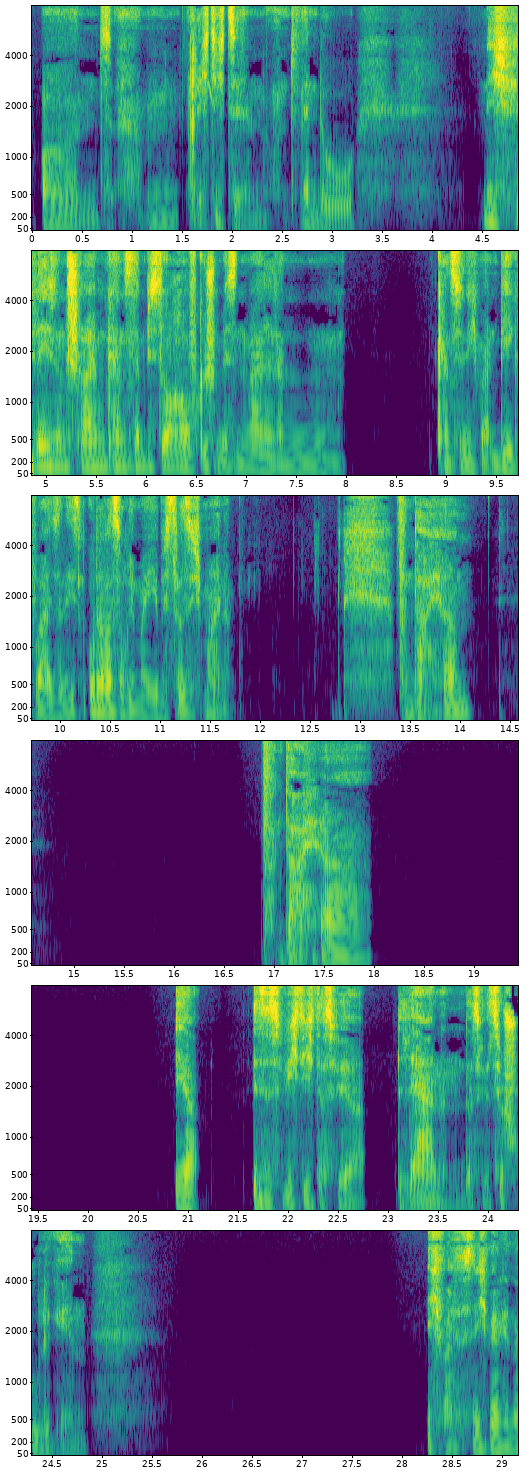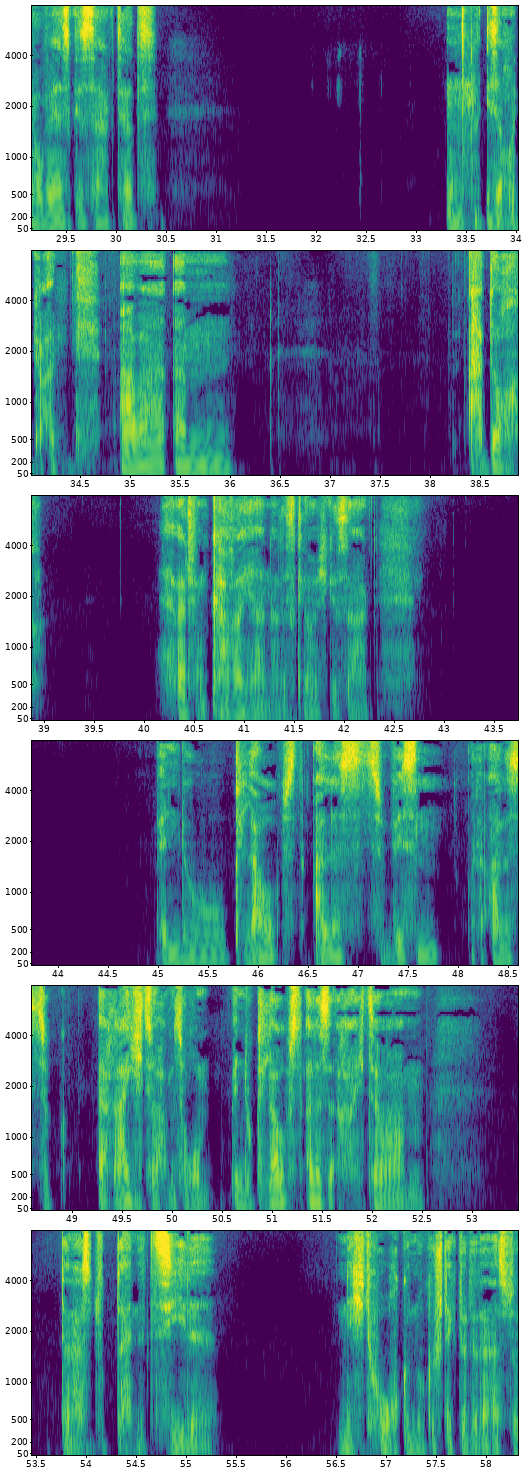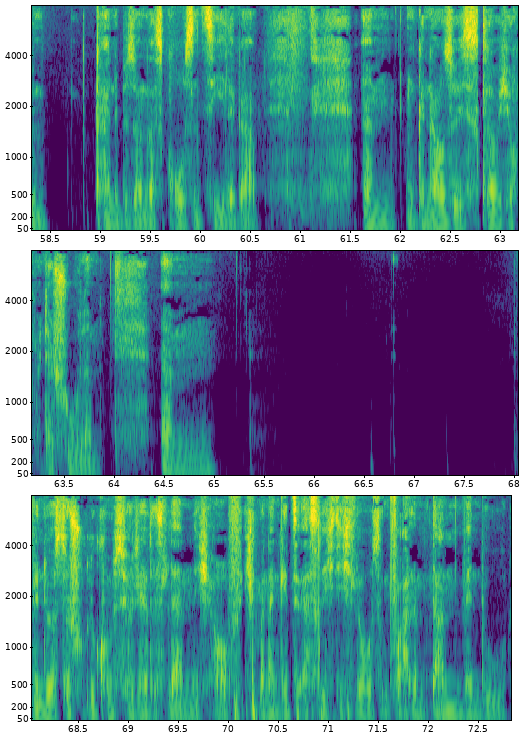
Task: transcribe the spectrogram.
und ähm, richtig zählen. Und wenn du nicht lesen und schreiben kannst, dann bist du auch aufgeschmissen, weil dann kannst du nicht mal einen Wegweiser lesen oder was auch immer. Ihr wisst, was ich meine. Von daher, von daher, ja, ist es wichtig, dass wir lernen, dass wir zur Schule gehen. Ich weiß es nicht mehr genau, wer es gesagt hat. Hm, ist auch egal. Aber ähm, hat doch Herbert von Karajan hat es, glaube ich, gesagt. Wenn du glaubst, alles zu wissen oder alles zu erreicht zu haben, so rum. Wenn du glaubst, alles erreicht zu haben, dann hast du deine Ziele nicht hoch genug gesteckt oder dann hast du keine besonders großen Ziele gehabt. Ähm, und genauso ist es, glaube ich, auch mit der Schule. Ähm, wenn du aus der Schule kommst, hört ja das Lernen nicht auf. Ich meine, dann geht's erst richtig los. Und vor allem dann, wenn du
